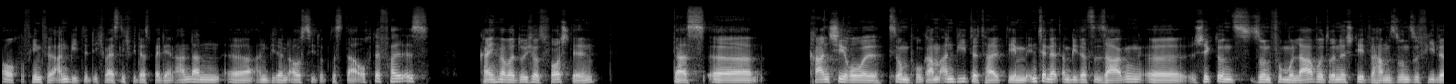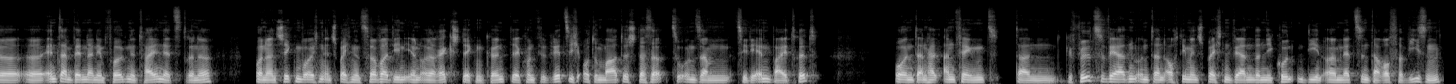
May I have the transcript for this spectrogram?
auch auf jeden Fall anbietet. Ich weiß nicht, wie das bei den anderen äh, Anbietern aussieht, ob das da auch der Fall ist. Kann ich mir aber durchaus vorstellen, dass äh, Crunchyroll so ein Programm anbietet, halt dem Internetanbieter zu sagen, äh, schickt uns so ein Formular, wo drin steht, wir haben so und so viele äh, Endanwender in dem folgenden Teilnetz drin. Und dann schicken wir euch einen entsprechenden Server, den ihr in euer Rack stecken könnt. Der konfiguriert sich automatisch, dass er zu unserem CDN beitritt und dann halt anfängt, dann gefüllt zu werden und dann auch dementsprechend werden dann die Kunden, die in eurem Netz sind, darauf verwiesen.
